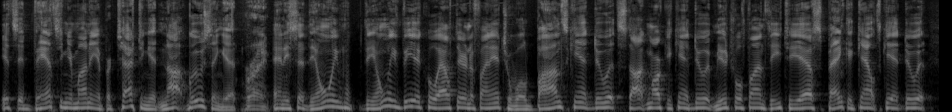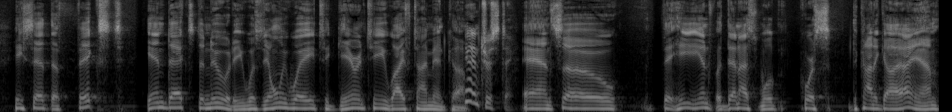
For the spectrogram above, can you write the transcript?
it's advancing your money and protecting it, not losing it. Right. And he said the only the only vehicle out there in the financial world, bonds can't do it, stock market can't do it, mutual funds, ETFs, bank accounts can't do it. He said the fixed indexed annuity was the only way to guarantee lifetime income. Interesting. And so the, he, then I well, of course, the kind of guy I am,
